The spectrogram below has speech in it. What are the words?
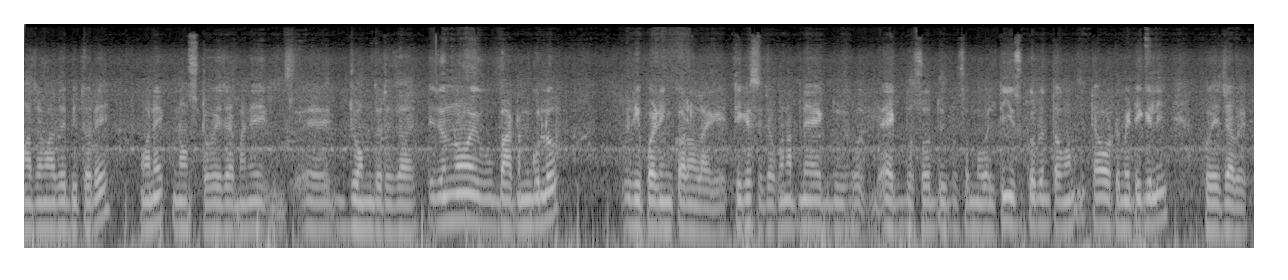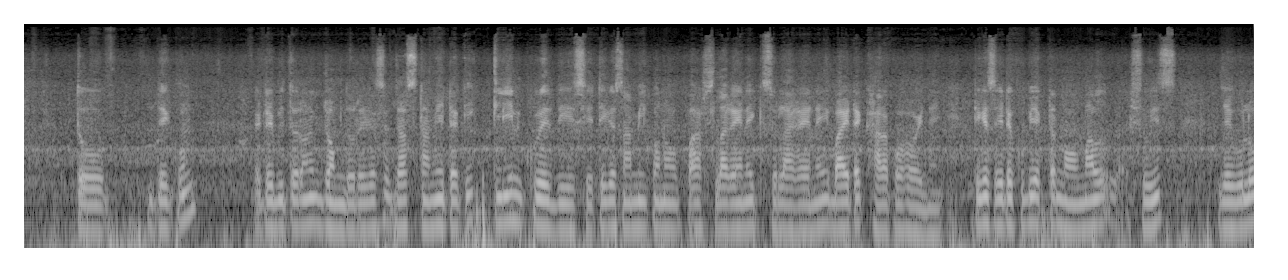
মাঝে মাঝে ভিতরে অনেক নষ্ট হয়ে যায় মানে জম ধরে যায়। এই জন্য বাটনগুলো রিপেয়ারিং করা লাগে, ঠিক আছে? যখন আপনি এক দু এক বছর, দুই বছর মোবাইলটি ইউজ করবেন, তখন এটা অটোমেটিক্যালি হয়ে যাবে। তো দেখুন, এটার ভিতরে অনেক জম ধরে গেছে। জাস্ট আমি এটাকে ক্লিন করে দিয়েছি, ঠিক আছে? আমি কোনো পার্স লাগাই নাই, কিছু লাগাই নাই বা এটা খারাপও হয় নাই, ঠিক আছে? এটা খুবই একটা নর্মাল সুইচ যেগুলো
